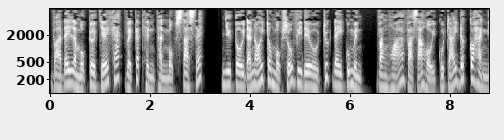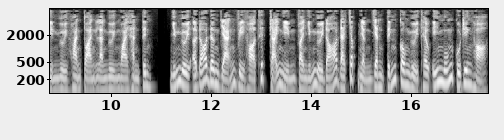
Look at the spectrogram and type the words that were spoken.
và đây là một cơ chế khác về cách hình thành một xa xét. Như tôi đã nói trong một số video trước đây của mình, văn hóa và xã hội của trái đất có hàng nghìn người hoàn toàn là người ngoài hành tinh. Những người ở đó đơn giản vì họ thích trải nghiệm và những người đó đã chấp nhận danh tính con người theo ý muốn của riêng họ.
